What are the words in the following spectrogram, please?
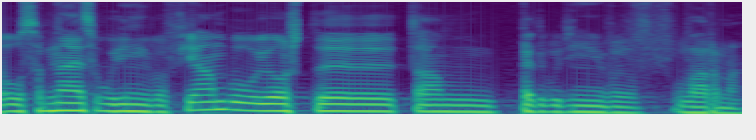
18 години в Ямбол и още там 5 години в Варна.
